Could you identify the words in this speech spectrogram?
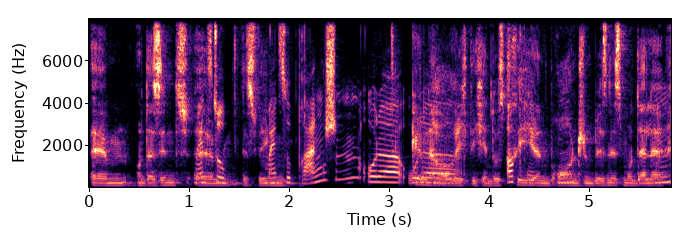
Ähm, und da sind meinst du, ähm, deswegen. Meinst du Branchen oder? oder? Genau, richtig, Industrien, okay. Branchen, mhm. Businessmodelle. Mhm.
